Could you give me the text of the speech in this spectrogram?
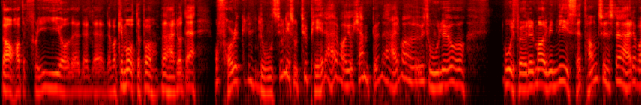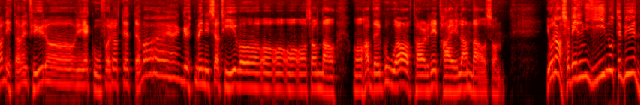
Da hadde fly, og det, det, det, det var ikke måte på det her. Og, det, og folk lot seg jo liksom tupere, det her var jo kjempe, det her var utrolig. og Ordfører Marvin Wiseth han syntes det her var litt av en fyr, og gikk god for at dette var en gutt med initiativ og, og, og, og, sånn, da, og, hadde gode avtaler i Thailand da, og sånn. Jo da, så ville han gi noe til byen,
